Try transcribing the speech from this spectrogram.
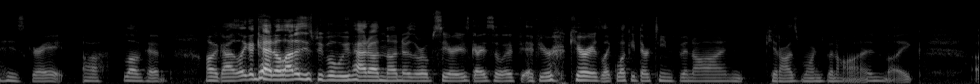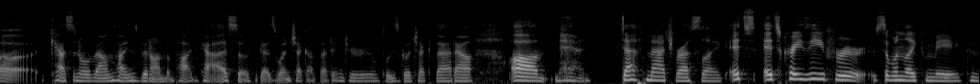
He's great. Oh, love him. Oh my god. Like again, a lot of these people we've had on the Under the Rope series, guys. So if if you're curious, like Lucky 13's been on, Kit Osbourne's been on, like uh Casanova Valentine's been on the podcast. So if you guys want to check out that interview, please go check that out. Um man, deathmatch wrestling. It's it's crazy for someone like me cuz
